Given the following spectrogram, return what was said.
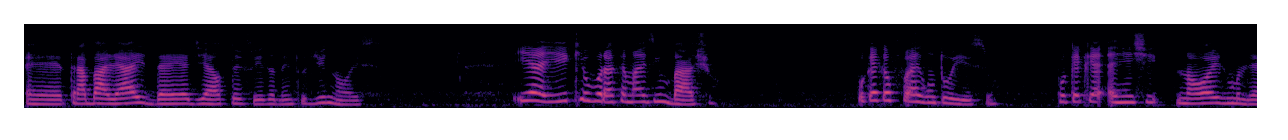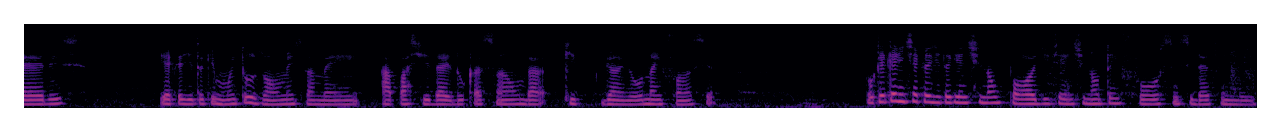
é, trabalhar a ideia de autodefesa dentro de nós. E aí que o buraco é mais embaixo. Por que, que eu pergunto isso? Por que, que a gente, nós mulheres, e acredito que muitos homens também, a partir da educação da, que ganhou na infância, por que, que a gente acredita que a gente não pode, que a gente não tem força em se defender?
